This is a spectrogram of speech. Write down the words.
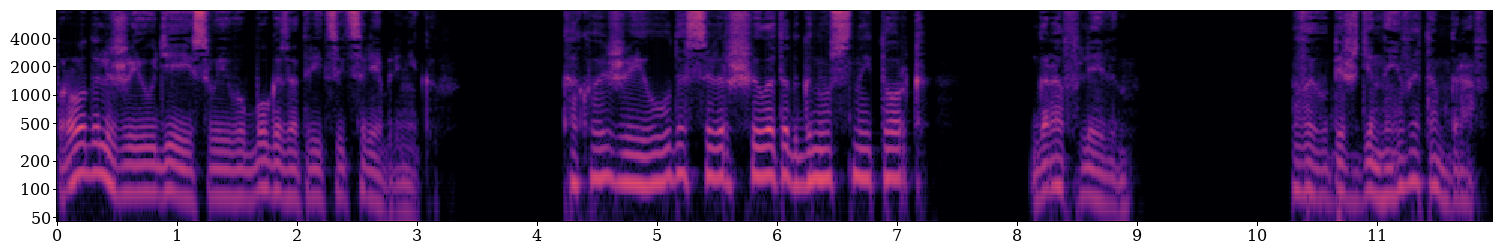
Продали же иудеи своего бога за тридцать сребреников. «Какой же Иуда совершил этот гнусный торг?» «Граф Левин». «Вы убеждены в этом, граф?»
